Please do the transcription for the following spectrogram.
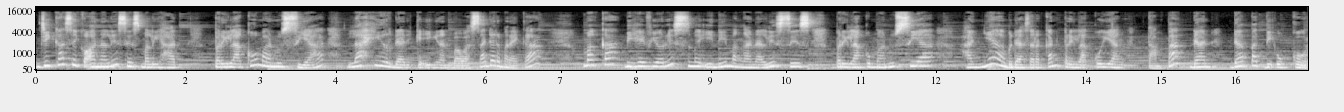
Jika psikoanalisis melihat perilaku manusia lahir dari keinginan bawah sadar mereka, maka behaviorisme ini menganalisis perilaku manusia hanya berdasarkan perilaku yang tampak dan dapat diukur,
